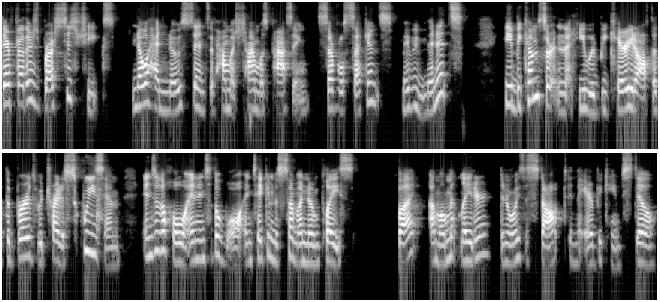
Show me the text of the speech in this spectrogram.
Their feathers brushed his cheeks. Noah had no sense of how much time was passing several seconds, maybe minutes. He had become certain that he would be carried off, that the birds would try to squeeze him into the hole and into the wall and take him to some unknown place. But a moment later, the noises stopped and the air became still.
